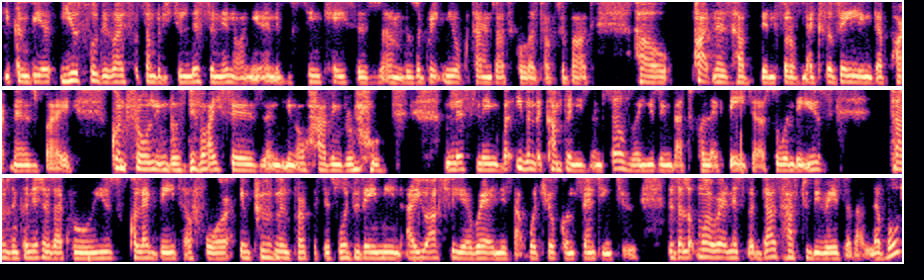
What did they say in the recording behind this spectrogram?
it can be a useful device for somebody to listen in on you. And we've seen cases. Um, there's a great New York Times article that talked about how partners have been sort of like surveilling their partners by controlling those devices and you know having remote listening but even the companies themselves are using that to collect data so when they use terms and conditions like we will use collect data for improvement purposes. What do they mean? Are you actually aware and is that what you're consenting to? There's a lot more awareness that does have to be raised at that level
